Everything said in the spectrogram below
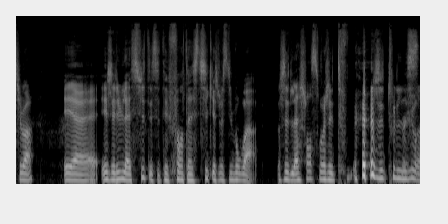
tu vois. Et, euh, et j'ai lu la suite et c'était fantastique et je me suis dit bon bah j'ai de la chance, moi j'ai tout, j'ai tout le livre.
